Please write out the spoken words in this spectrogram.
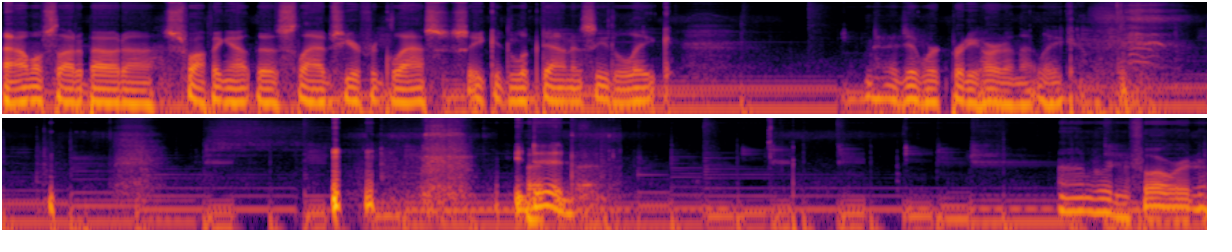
I almost thought about uh, swapping out the slabs here for glass so you could look down and see the lake. I did work pretty hard on that lake. You But- did. Onward and forward.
